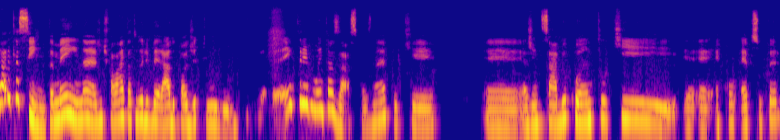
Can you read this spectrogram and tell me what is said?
Claro que assim, também, né? A gente fala, ah, tá tudo liberado, pode tudo. Entre muitas aspas, né? Porque é, a gente sabe o quanto que é, é, é, é super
